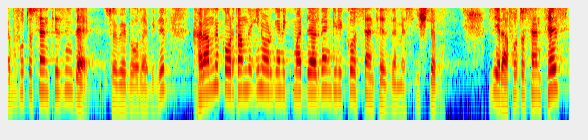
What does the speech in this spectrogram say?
e bu fotosentezin de sebebi olabilir. Karanlık ortamda inorganik maddelerden glikoz sentezlemesi, işte bu. Zira fotosentez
